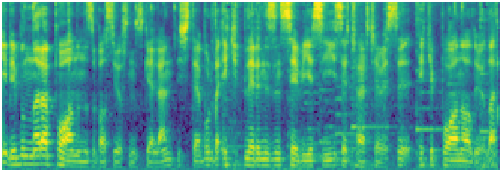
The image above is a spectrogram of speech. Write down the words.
gibi bunlara puanınızı basıyorsunuz gelen. İşte burada ekiplerinizin seviyesi iyiyse çerçevesi ekip puanı alıyorlar.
